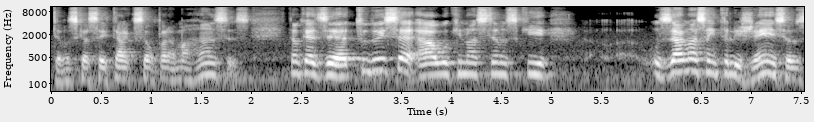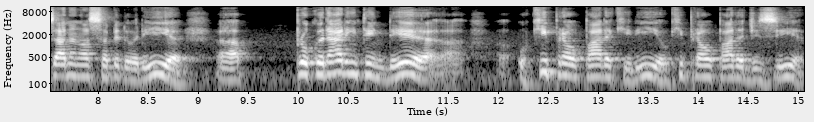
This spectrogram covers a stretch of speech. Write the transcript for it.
temos que aceitar que são paramahansas. Então, quer dizer, tudo isso é algo que nós temos que usar nossa inteligência, usar a nossa sabedoria, uh, procurar entender uh, o que Prabhupada queria, o que Prabhupada dizia.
